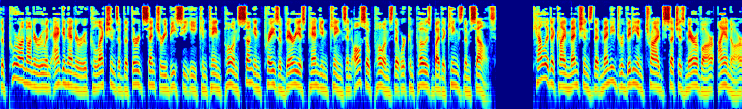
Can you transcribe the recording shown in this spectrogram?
The Purananuru and Agananuru collections of the 3rd century BCE contain poems sung in praise of various Pandyan kings and also poems that were composed by the kings themselves. Kalatakai mentions that many Dravidian tribes such as Maravar, Ayanar,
